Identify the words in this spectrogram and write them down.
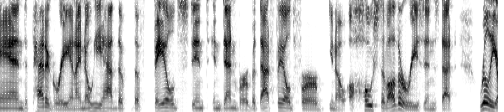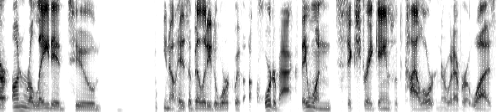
and pedigree. And I know he had the the failed stint in Denver, but that failed for you know a host of other reasons that really are unrelated to you know his ability to work with a quarterback. They won six straight games with Kyle Orton or whatever it was.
